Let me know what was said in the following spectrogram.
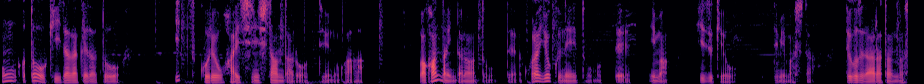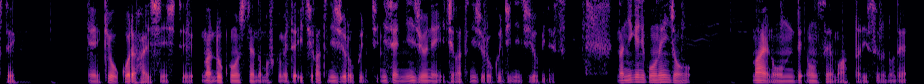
音音を聞いただけだと、いつこれを配信したんだろうっていうのが、わかんないんだなと思って、これは良くねえと思って、今、日付を言ってみました。ということで、改めまして、えー今日これ配信している、まあ、録音してるのも含めて1月26日、2020年1月26日日曜日です。何気に5年以上前の音声もあったりするので、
